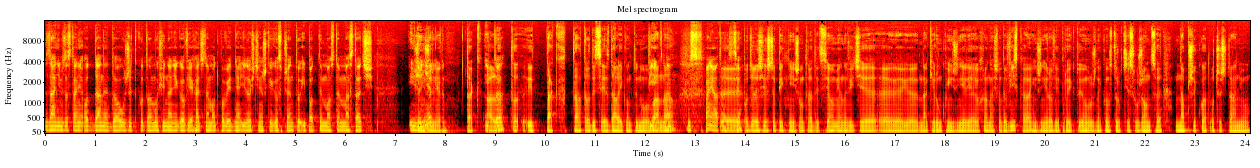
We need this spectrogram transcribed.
zanim zostanie oddany do użytku, to musi na niego wjechać tam odpowiednia ilość ciężkiego sprzętu i pod tym mostem ma stać inżynier. Tak, I ale to- to, tak, ta tradycja jest dalej kontynuowana. Piękna. To jest wspaniała tradycja. E, Podzielę się jeszcze piękniejszą tradycją, mianowicie e, na kierunku inżynieria i ochrona środowiska inżynierowie projektują różne konstrukcje służące na przykład oczyszczaniu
